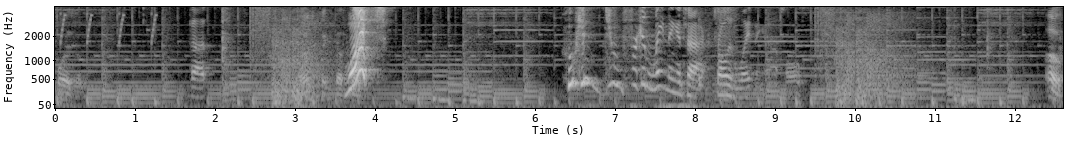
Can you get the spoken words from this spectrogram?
poison. That. I don't think that's What? Who can do freaking lightning attacks? Probably the lightning assholes. Oh,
